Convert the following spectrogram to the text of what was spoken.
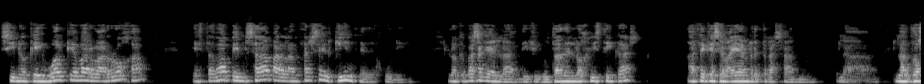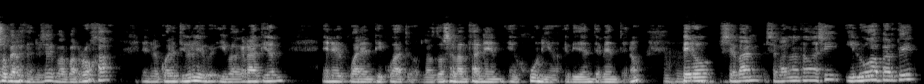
sino que igual que Barbarroja, estaba pensada para lanzarse el 15 de junio. Lo que pasa que las dificultades logísticas hace que se vayan retrasando las dos operaciones, ¿eh? Barbarroja en el 41 y Bagration en el 44. Las dos se lanzan en, junio, evidentemente, ¿no? Pero se van, se van lanzando así y luego aparte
